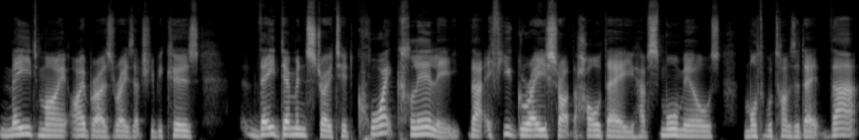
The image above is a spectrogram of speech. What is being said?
made my eyebrows raise actually because they demonstrated quite clearly that if you graze throughout the whole day, you have small meals multiple times a day, that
